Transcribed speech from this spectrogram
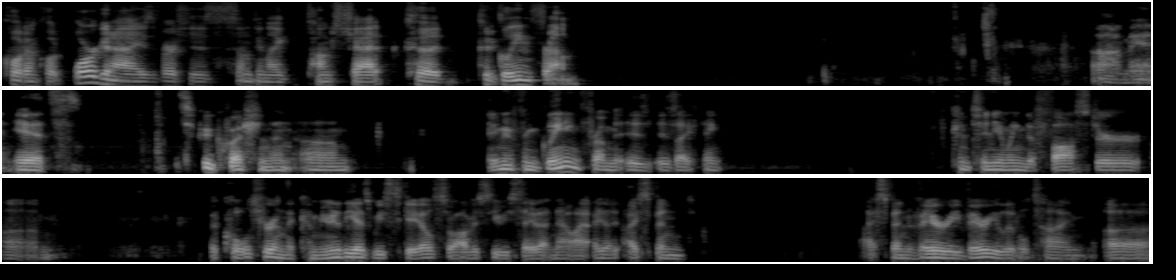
quote unquote organized versus something like Punks Chat could could glean from? Oh man, yeah, it's it's a good question, and um, I mean, from gleaning from is is I think continuing to foster um, the culture and the community as we scale. So obviously, we say that now. I I spend I spend very very little time uh,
